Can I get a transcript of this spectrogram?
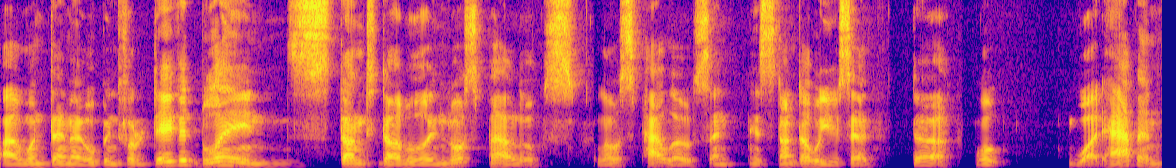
Uh, one time I opened for David Blaine's stunt double in Los Palos. Los Palos and his stunt double, you said. Duh. Well, what happened?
